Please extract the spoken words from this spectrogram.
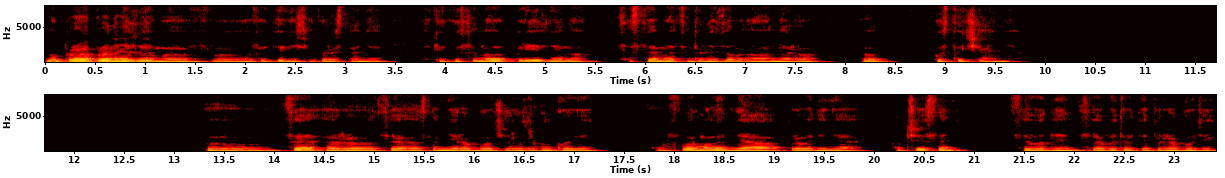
Ну, про, проаналізуємо ефективність використання таких установок порівняно з системою централізованого енергопостачання. Це, це основні робочі розрахункові формули для проведення обчислень. С1 це витрати при роботі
